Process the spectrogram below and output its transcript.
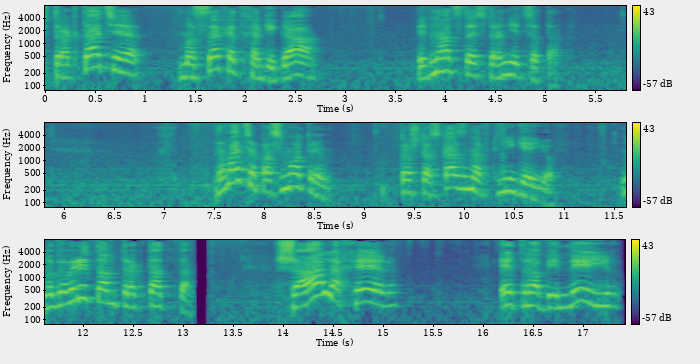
в трактате Масехет Хагига, 15 страница так. Давайте посмотрим то, что сказано в книге Йов. Но говорит там трактат так. Шаалахер эт Раби Мейр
